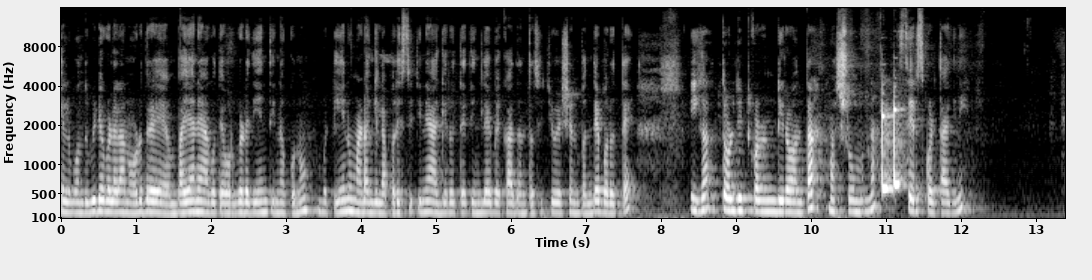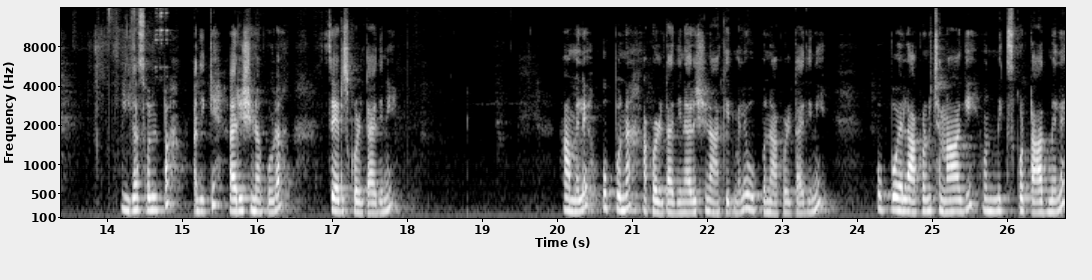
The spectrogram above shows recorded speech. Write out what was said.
ಕೆಲವೊಂದು ವೀಡಿಯೋಗಳೆಲ್ಲ ನೋಡಿದ್ರೆ ಭಯನೇ ಆಗುತ್ತೆ. ಹೊರ್ಗಡೆದು ಏನು ತಿನ್ನೋಕ್ಕೂ ಬಟ್ ಏನೂ ಮಾಡೋಂಗಿಲ್ಲ. ಪರಿಸ್ಥಿತಿನೇ ಆಗಿರುತ್ತೆ. ತಿನ್ನಲೇಬೇಕಾದಂಥ ಸಿಚುವೇಶನ್ ಬಂದೇ ಬರುತ್ತೆ. ಈಗ ತೊಳೆದಿಟ್ಕೊಂಡಿರೋ ಅಂಥ ಮಶ್ರೂಮನ್ನು ಸೇರಿಸ್ಕೊಳ್ತಾ ಇದ್ದೀನಿ. ಈಗ ಸ್ವಲ್ಪ ಅದಕ್ಕೆ ಅರಿಶಿಣ ಕೂಡ ಸೇರಿಸ್ಕೊಳ್ತಾ ಇದ್ದೀನಿ. ಆಮೇಲೆ ಉಪ್ಪನ್ನ ಹಾಕ್ಕೊಳ್ತಾ ಇದ್ದೀನಿ. ಅರಿಶಿಣ ಹಾಕಿದ ಉಪ್ಪನ್ನ ಹಾಕ್ಕೊಳ್ತಾ ಇದ್ದೀನಿ. ಉಪ್ಪು ಎಲ್ಲ ಹಾಕ್ಕೊಂಡು ಚೆನ್ನಾಗಿ ಒಂದು ಮಿಕ್ಸ್ ಕೊಟ್ಟಾದಮೇಲೆ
